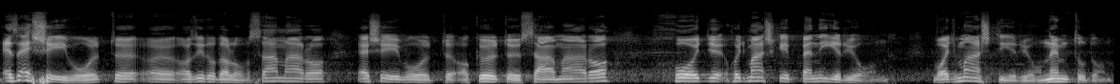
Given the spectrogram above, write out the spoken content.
ez esély volt az irodalom számára, esély volt a költő számára, hogy, hogy másképpen írjon vagy mást írjon, nem tudom.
